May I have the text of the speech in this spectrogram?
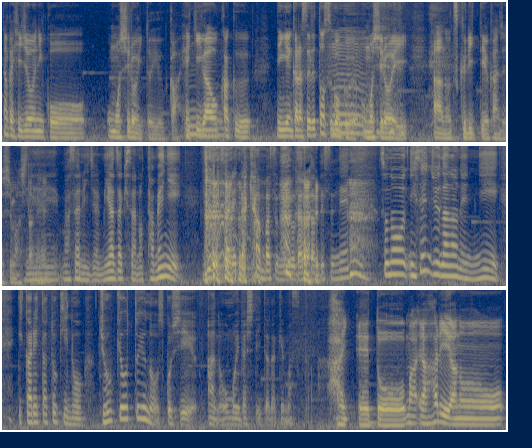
なんか非常にこう面白いというか壁画を描く人間からするとすごく面白い あの作りっていう感じがしましたね。えー、まさにじゃあ宮崎さんのために準備されたキャンバスのようだったんですね。その2017年に行かれた時の状況というのを少しあの思い出していただけますか？はい、えーとまあ、やはりあの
